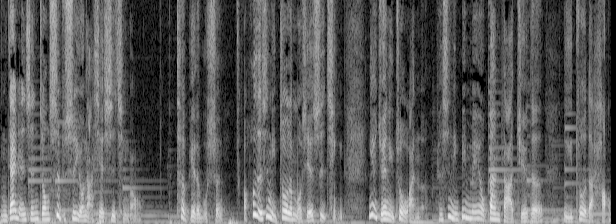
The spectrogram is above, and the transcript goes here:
你在人生中是不是有哪些事情哦特别的不顺啊？或者是你做了某些事情，你也觉得你做完了，可是你并没有办法觉得你做的好。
